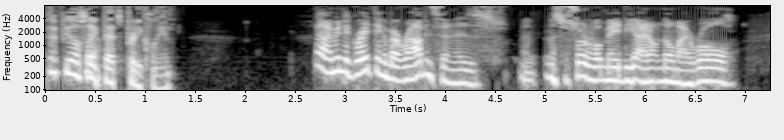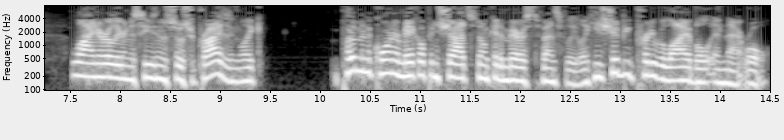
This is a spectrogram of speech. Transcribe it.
that feels like that's pretty clean. Yeah, I mean, the great thing about Robinson is, this is sort of what made the I don't know my role line earlier in the season so surprising. Like, put him in the corner, make open shots, don't get embarrassed defensively. Like, he should be pretty reliable in that role.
